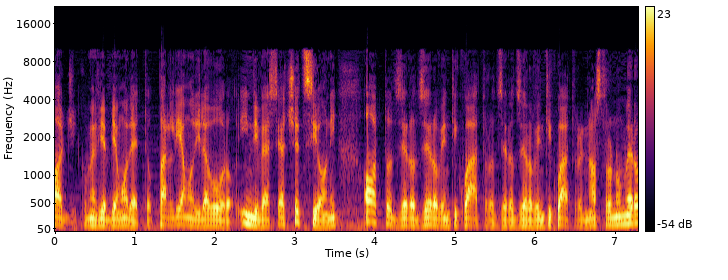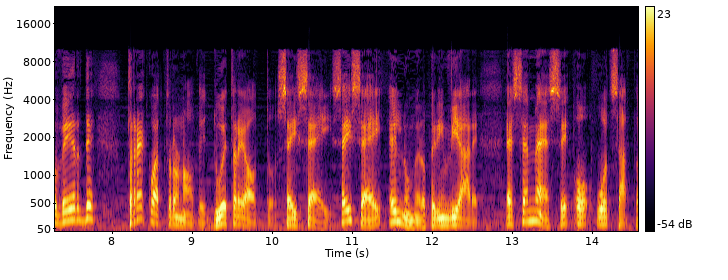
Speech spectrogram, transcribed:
Oggi, come vi abbiamo detto, parliamo di lavoro in diverse accezioni, 80024 0024 il nostro numero verde, 349 238 6666 è il numero per inviare sms o whatsapp.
